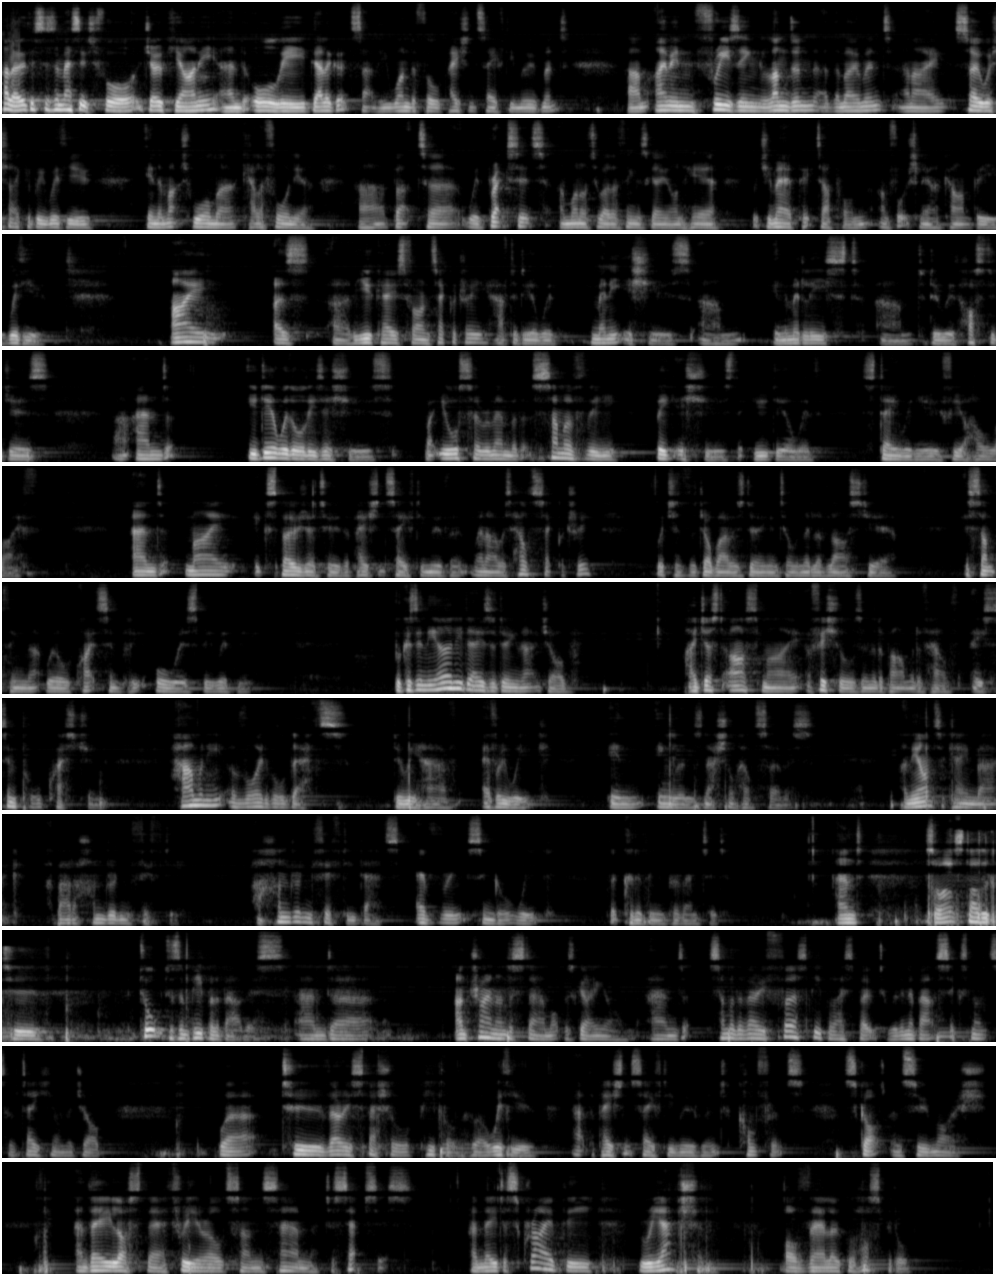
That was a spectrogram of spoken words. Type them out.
Hello, this is a message for Joe Kiani and all the delegates at the wonderful patient safety movement. Um, I'm in freezing London at the moment, and I so wish I could be with you in a much warmer California. Uh, but uh, with Brexit and one or two other things going on here, which you may have picked up on, unfortunately, I can't be with you. I, as uh, the UK's Foreign Secretary, have to deal with many issues um, in the Middle East to do with hostages. Uh, and you deal with all these issues, but you also remember that some of the big issues that you deal with stay with you for your whole life. And my exposure to the patient safety movement when I was health secretary, which is the job I was doing until the middle of last year, is something that will quite simply always be with me. Because in the early days of doing that job, I just asked my officials in the Department of Health a simple question. How many avoidable deaths do we have every week in England's National Health Service? And the answer came back about 150. 150 deaths every single week that could have been prevented. And so I started to talk to some people about this and uh, I'm trying to understand what was going on. And some of the very first people I spoke to within about six months of taking on the job were two very special people who are with you at the Patient Safety Movement conference, Scott and Sue Morrish. And they lost their three year old son, Sam, to sepsis. And they described the reaction of their local hospital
